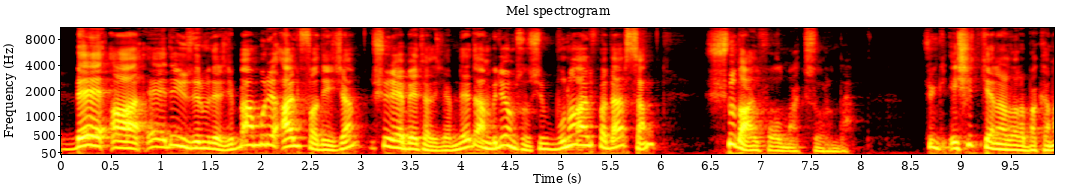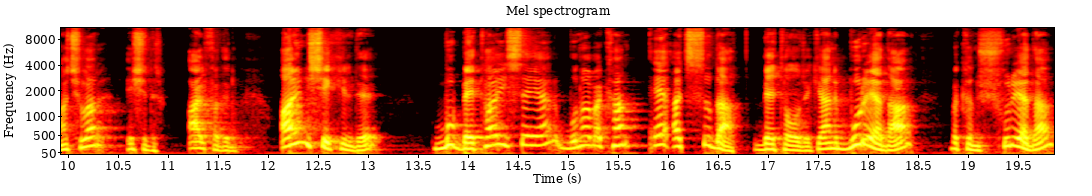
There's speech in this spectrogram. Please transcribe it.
BAE'de 120 derece. Ben buraya alfa diyeceğim. Şuraya beta diyeceğim. Neden biliyor musunuz? Şimdi bunu alfa dersem şu da alfa olmak zorunda. Çünkü eşit kenarlara bakan açılar eşidir. Alfa dedim. Aynı şekilde bu beta ise eğer buna bakan E açısı da beta olacak. Yani buraya da bakın şuraya da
